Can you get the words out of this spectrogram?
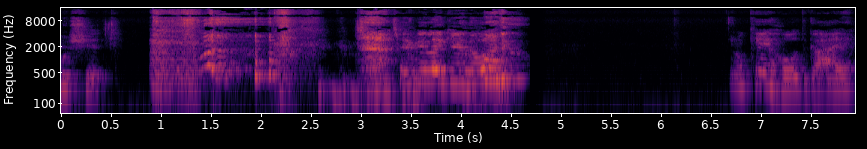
Oh shit. I feel like you're the one. okay, hold guy.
